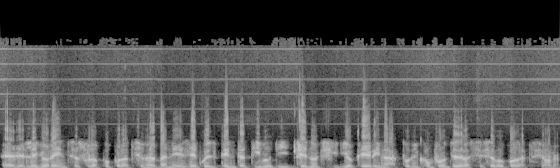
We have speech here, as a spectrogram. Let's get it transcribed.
eh, le violenze sulla popolazione albanese e quel tentativo di genocidio che era in atto nei confronti della stessa popolazione.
